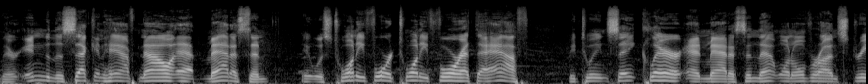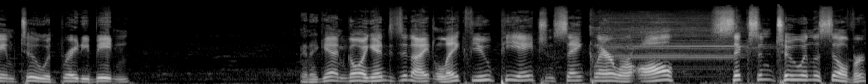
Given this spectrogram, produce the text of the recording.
They're into the second half now at Madison. It was 24 24 at the half between St. Clair and Madison. That one over on Stream 2 with Brady Beaton. And again, going into tonight, Lakeview, PH, and St. Clair were all 6 and 2 in the silver,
